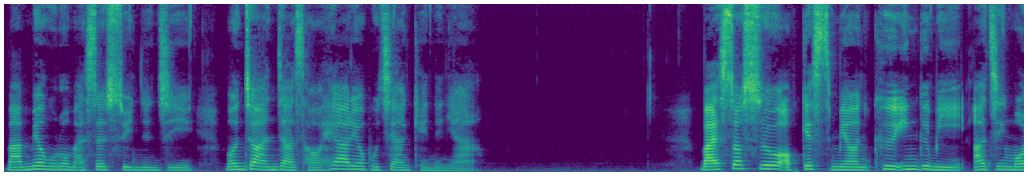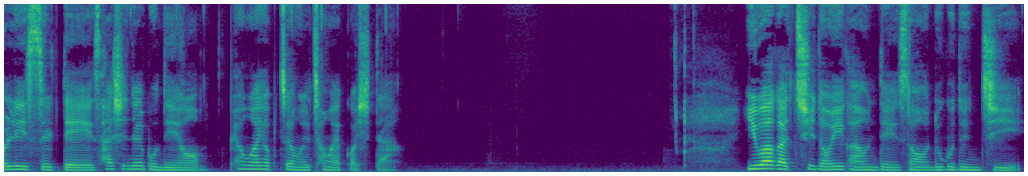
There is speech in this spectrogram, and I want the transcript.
만 명으로 맞설 수 있는지 먼저 앉아서 헤아려 보지 않겠느냐. 맞설 수 없겠으면 그 임금이 아직 멀리 있을 때 사신을 보내어 평화협정을 청할 것이다. 이와 같이 너희 가운데에서 누구든지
